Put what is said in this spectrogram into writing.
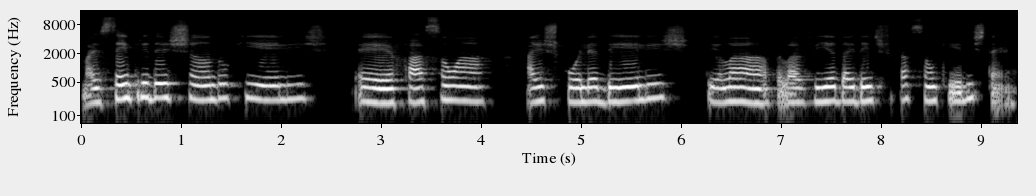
mas sempre deixando que eles é, façam a, a escolha deles pela, pela via da identificação que eles têm.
